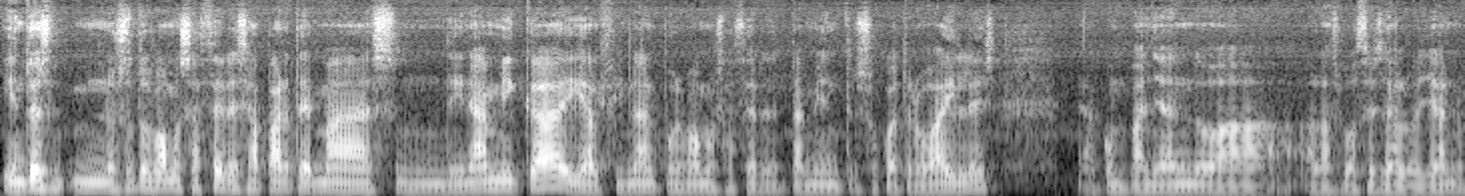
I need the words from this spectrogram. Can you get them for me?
Y entonces nosotros vamos a hacer esa parte más dinámica y al final pues vamos a hacer también tres o cuatro bailes acompañando a, a las voces de Aloyano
